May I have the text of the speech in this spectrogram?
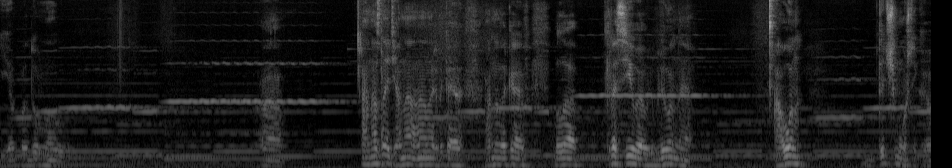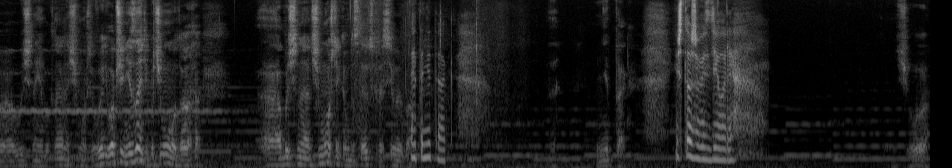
я подумал, а, она, знаете, она, она, она такая, она такая была красивая, влюбленная. А он, да чмошник, э, обычный, обыкновенный чмошник. Вы вообще не знаете, почему вот, а, а, обычно чмошникам достаются красивые бабы? Это не так. Не так. И что же вы сделали? Ничего.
